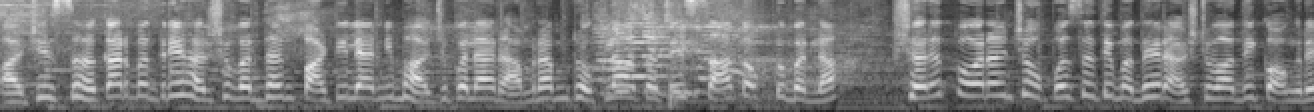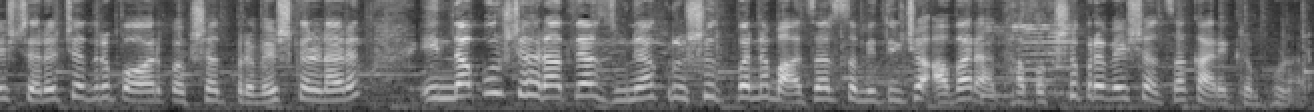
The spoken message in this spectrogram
माजी सहकार मंत्री हर्षवर्धन पाटील यांनी भाजपला रामराम ठोकला. आता ते सात ऑक्टोबरला शरद पवारांच्या उपस्थितीमध्ये राष्ट्रवादी काँग्रेस शरदचंद्र पवार पक्षात प्रवेश करणार आहेत. इंदापूर शहरातल्या जुन्या कृषी उत्पन्न बाजार समितीच्या आवारात हा पक्षप्रवेशाचा कार्यक्रम होणार.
